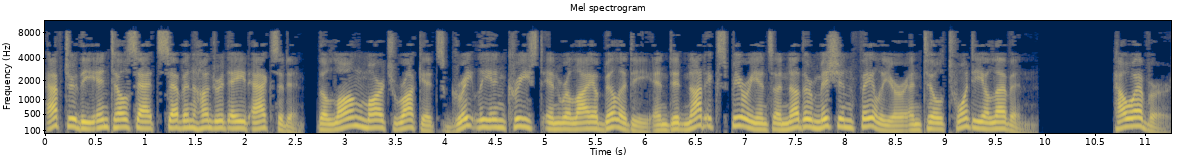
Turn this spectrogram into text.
After the Intelsat 708 accident, the Long March rockets greatly increased in reliability and did not experience another mission failure until 2011. However,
